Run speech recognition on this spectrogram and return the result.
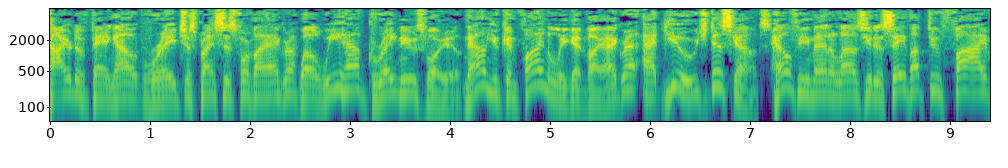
Tired of paying outrageous prices for Viagra? Well, we have great news for you. Now you can finally get Viagra at huge discounts. Healthy Man allows you to save up to $500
